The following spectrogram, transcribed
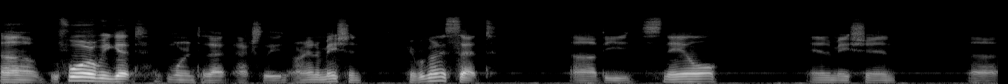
Uh, before we get more into that, actually, our animation here, we're going to set uh, the snail animation uh,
